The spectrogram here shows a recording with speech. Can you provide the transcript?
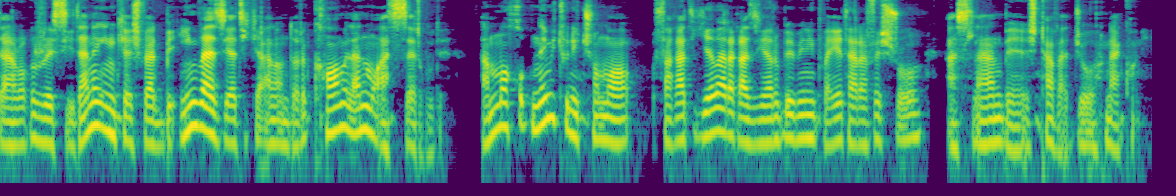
در واقع رسیدن این کشور به این وضعیتی که الان داره کاملا مؤثر بوده. اما خب نمی‌تونید شما فقط یه ور قضیه رو ببینید و یه طرفش رو اصلا بهش توجه نکنید.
